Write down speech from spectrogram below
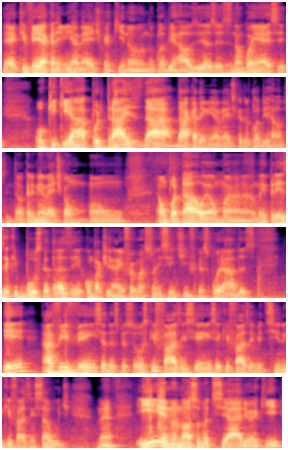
é, que vê a Academia Médica aqui no, no Clubhouse e às vezes não conhece o que, que há por trás da, da Academia Médica do Clubhouse. Então, a Academia Médica é um, é um, é um portal, é uma, uma empresa que busca trazer, compartilhar informações científicas curadas e a vivência das pessoas que fazem ciência, que fazem medicina, que fazem saúde. Né? E no nosso noticiário aqui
